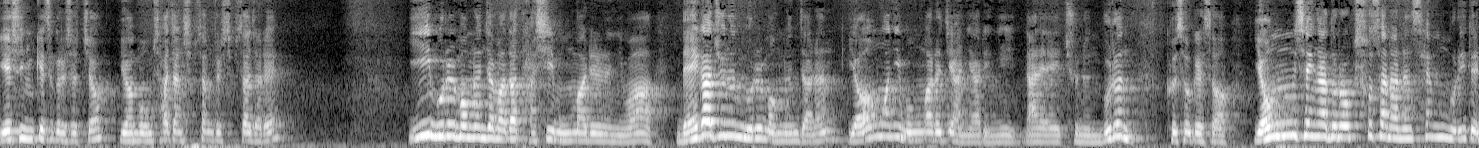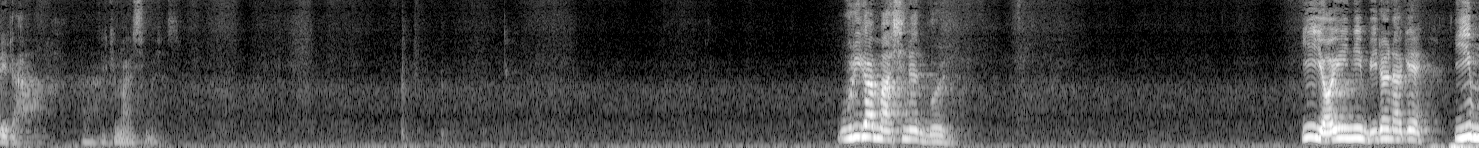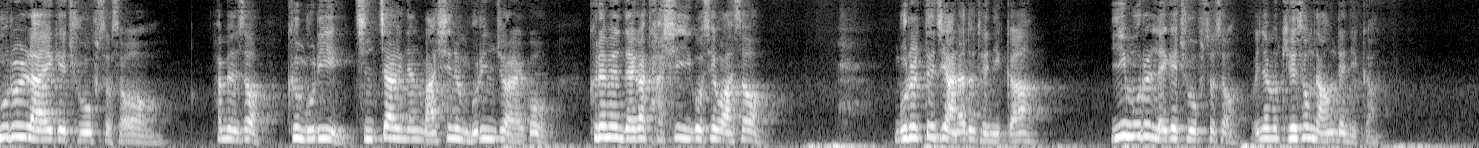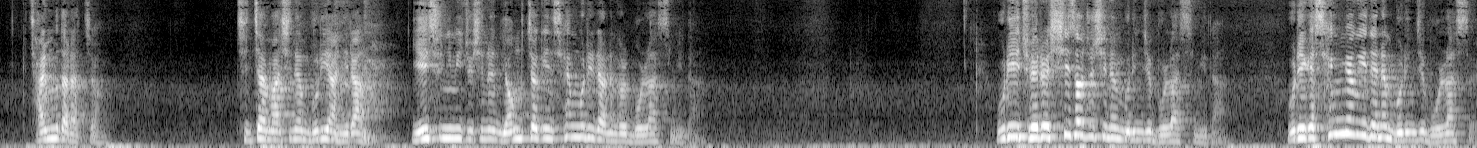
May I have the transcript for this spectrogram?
예수님께서 그러셨죠? 요한복음 4장 13절 14절에 이 물을 먹는 자마다 다시 목마르느니와 내가 주는 물을 먹는 자는 영원히 목마르지 아니하리니 나에 주는 물은 그 속에서 영생하도록 솟아나는 샘물이 되리라. 이렇게 말씀하셨습니다. 우리가 마시는 물. 이 여인이 미련하게 이 물을 나에게 주옵소서 하면서 그 물이 진짜 그냥 마시는 물인 줄 알고 그러면 내가 다시 이곳에 와서 물을 뜨지 않아도 되니까 이 물을 내게 주옵소서. 왜냐하면 계속 나온다니까. 잘못 알았죠. 진짜 마시는 물이 아니라 예수님이 주시는 영적인 샘물이라는 걸 몰랐습니다. 우리 죄를 씻어 주시는 물인지 몰랐습니다. 우리에게 생명이 되는 물인지 몰랐어요.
